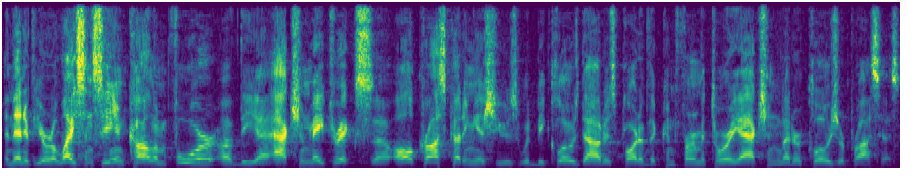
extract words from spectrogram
And then if you're a licensee in column four of the uh, action matrix, uh, all cross-cutting issues would be closed out as part of the confirmatory action letter closure process.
